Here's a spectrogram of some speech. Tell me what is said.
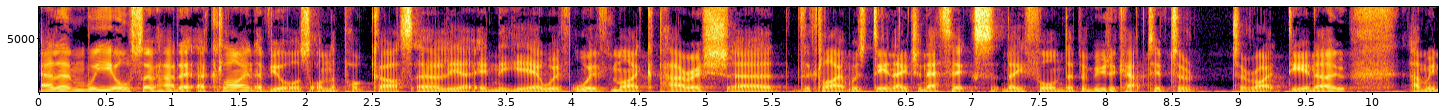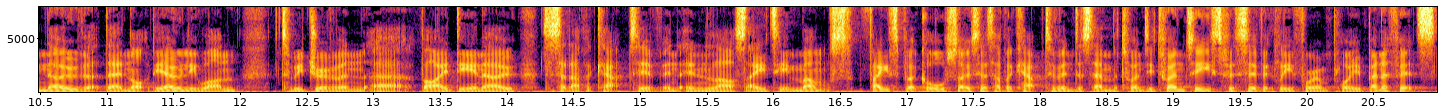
Ellen, we also had a, a client of yours on the podcast earlier in the year with, with Mike Parrish. Uh, the client was DNA Genetics. They formed a Bermuda captive to to write D&O, and we know that they're not the only one to be driven uh, by D&O to set up a captive in, in the last 18 months. Facebook also set up a captive in December 2020 specifically for employee benefits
